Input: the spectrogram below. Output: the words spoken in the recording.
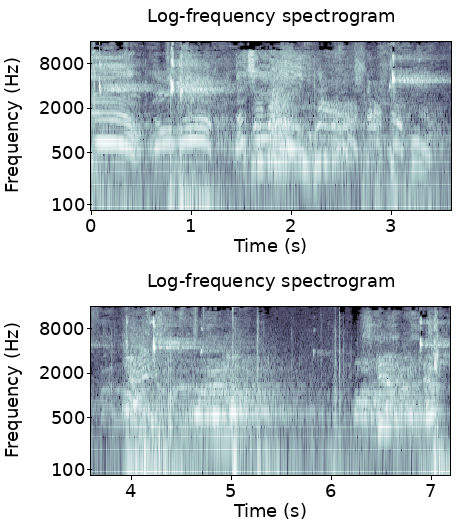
down! Arm up! That's Woo! a move! Snatch that ball! Skip! Yep.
